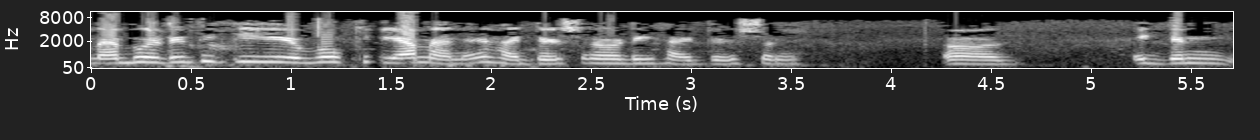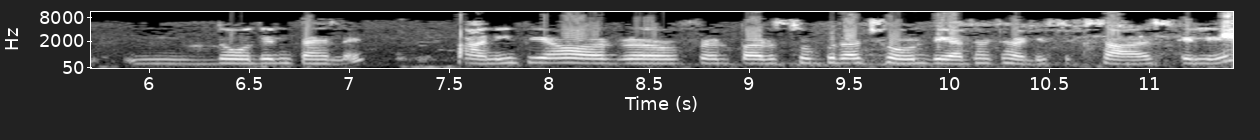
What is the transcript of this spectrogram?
मैं बोल रही थी कि वो किया मैंने हाइड्रेशन और डिहाइड्रेशन एक दिन दो दिन पहले पानी पिया और फिर परसों पूरा छोड़ दिया था थर्टी सिक्स आवर्स के लिए।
